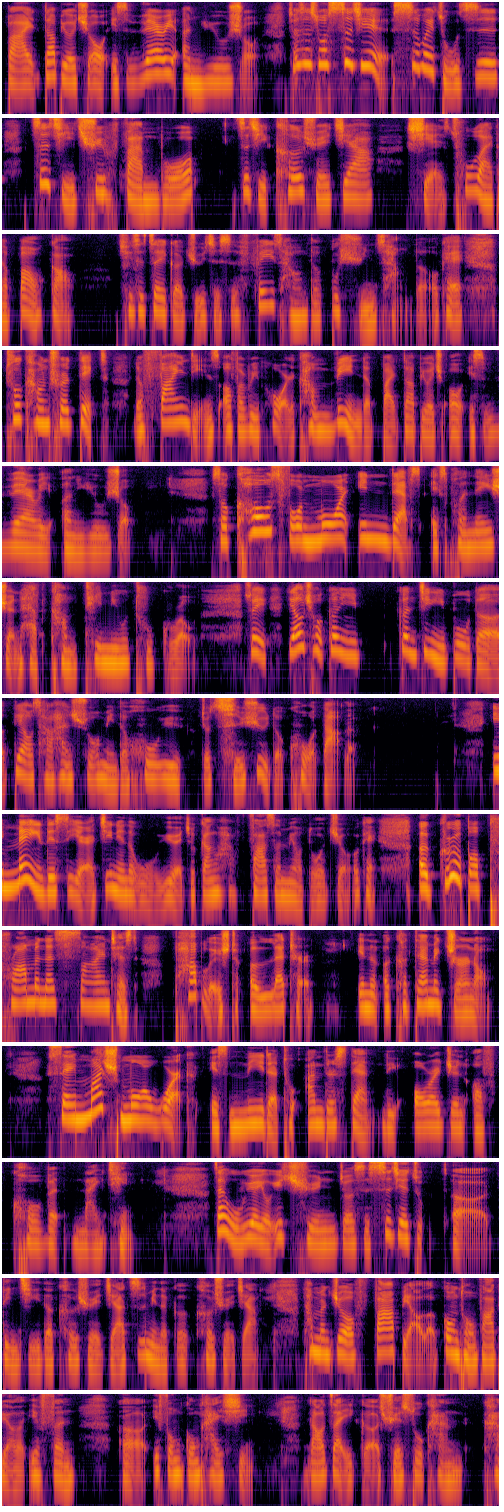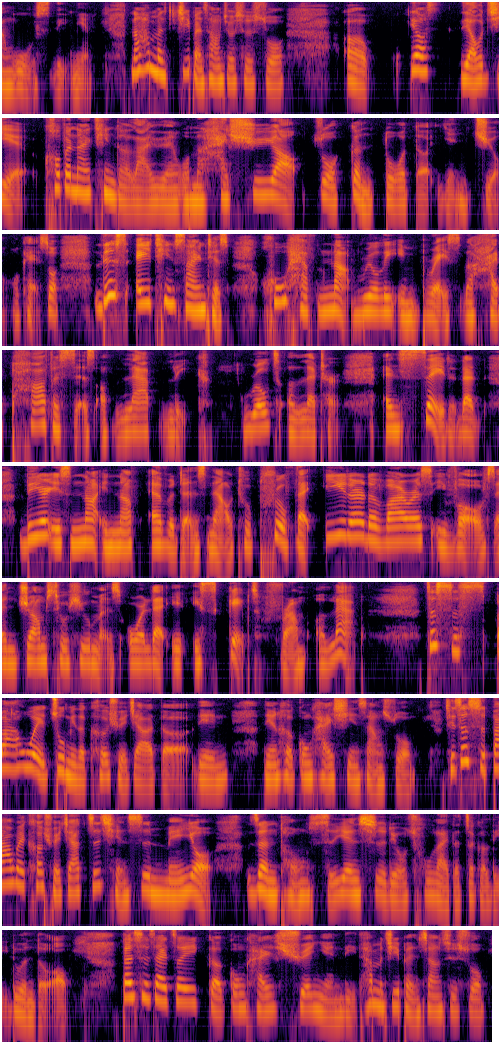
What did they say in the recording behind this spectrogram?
by WHO is very unusual，就是说世界世卫组织自己去反驳自己科学家写出来的报告。其实这个举止是非常的不寻常的。OK，to、okay? contradict the findings of a report convened by WHO is very unusual. So calls for more in-depth explanation have continued to grow. 所以要求更一 更进一步的调查和说明的呼吁就持续的扩大了。In May this year，今年的五月就刚发生没有多久。OK，a、okay, group of prominent scientists published a letter in an academic journal saying much more work is needed to understand the origin of COVID-19. 在五月，有一群就是世界主 呃顶级的科学家、知名的科科学家，他们就发表了共同发表了一份呃一封公开信，然后在一个学术刊刊物里面，那他们基本上就是说，呃，要了解 COVID-19 的来源，我们还需要做更多的研究。OK，so、okay? these 18 scientists who have not really embraced the hypothesis of lab leak wrote a letter and said that there is not enough evidence now to prove that either the virus evolves and jumps to humans or that it escaped from a lab. 这是十八位著名的科学家的联联合公开信上说，其实这十八位科学家之前是没有认同实验室流出来的这个理论的哦。但是在这一个公开宣言里，他们基本上是说，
